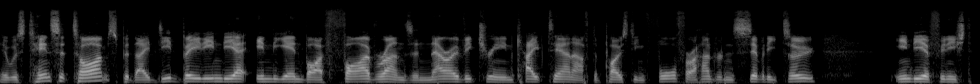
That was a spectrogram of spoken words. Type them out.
It was tense at times, but they did beat India in the end by five runs. A narrow victory in Cape Town after posting four for 172. India finished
